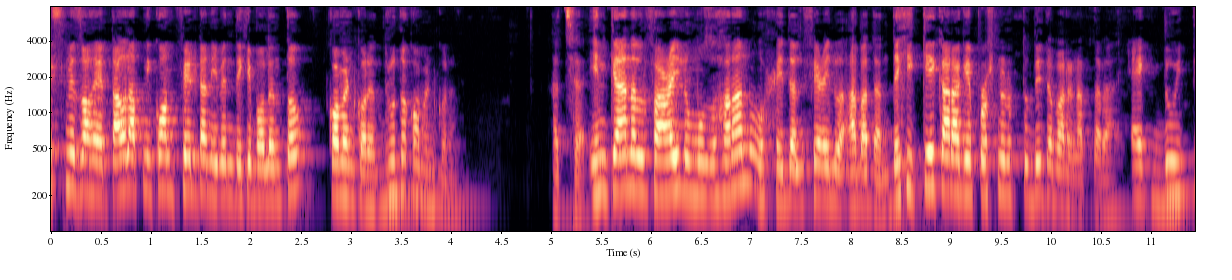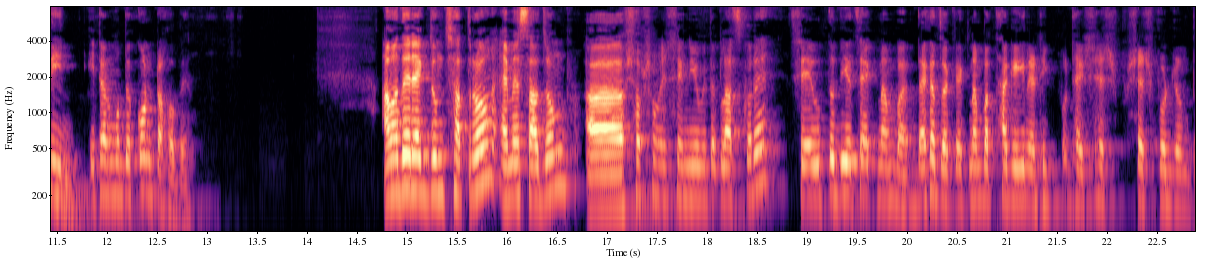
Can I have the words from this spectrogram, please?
ইসমে জহের। তাহলে আপনি কোন ফেলটা নেবেন দেখি বলেন তো? কমেন্ট করেন, দ্রুত কমেন্ট করেন। আচ্ছা ইন কান আল ফাইলু মুজহারান ও হিদাল ফিআইলু আবাদান। দেখি কে কার আগে প্রশ্নের উত্তর দিতে পারেন আপনারা? এক, দুই, তিন। এটার মধ্যে কোনটা হবে? আমাদের একজন ছাত্র, এম এস আজম সবসময় সে নিয়মিত ক্লাস করে। সে উত্তর দিয়েছে এক নাম্বার। দেখা যাক, এক নাম্বার থাকে কিনা ঠিক শেষ পর্যন্ত।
